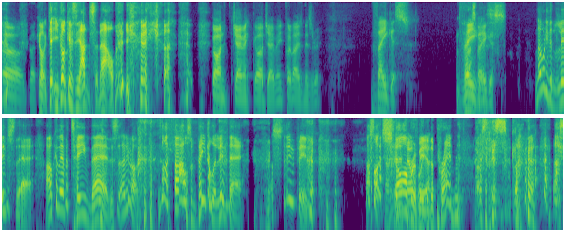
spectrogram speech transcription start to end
oh god! You've got to give us the answer now. Go on, Jamie. Go on, Jamie. Put him out of his misery. Vegas. Vegas. Las Vegas. No one even lives there. How can they have a team there? There's only like, there's like a thousand people that live there. That's stupid. That's like Scarborough being in the Prem. That's, that's,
